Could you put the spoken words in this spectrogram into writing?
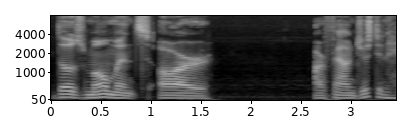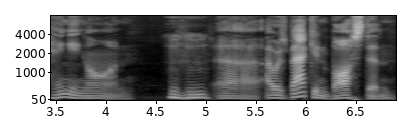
those moments are are found just in hanging on. Mm-hmm. Uh, I was back in Boston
